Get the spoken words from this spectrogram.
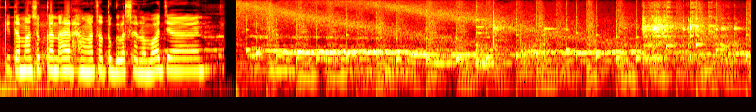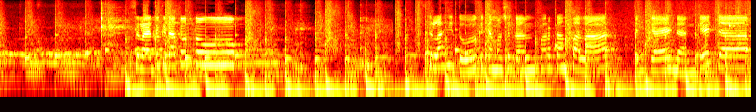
Kita masukkan air hangat satu gelas dalam wajan. Masukkan parutan pala, tengkeh, dan kecap.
